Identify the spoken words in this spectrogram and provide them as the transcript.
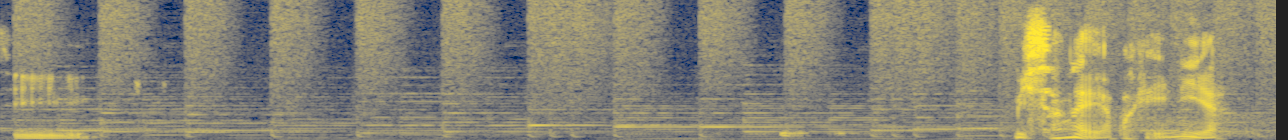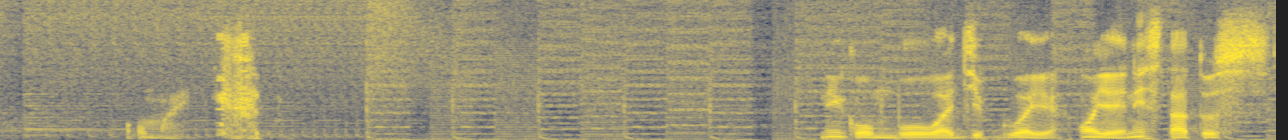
si Bisa nggak ya pakai ini ya? Oh my god. Ini combo wajib gua ya. Oh ya ini status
